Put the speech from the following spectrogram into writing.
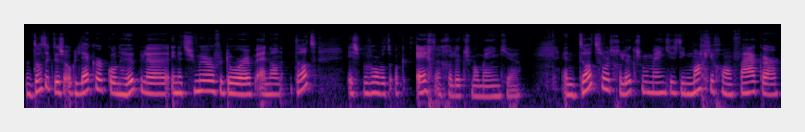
dat ik dus ook lekker kon huppelen in het Smurvendorp. En dan, dat is bijvoorbeeld ook echt een geluksmomentje. En dat soort geluksmomentjes, die mag je gewoon vaker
